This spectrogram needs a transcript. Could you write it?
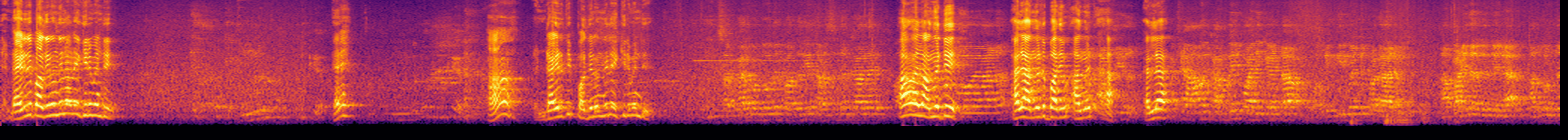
രണ്ടായിരത്തി പതിനൊന്നിലാണ് എഗ്രിമെന്റ് ഏ? ആ രണ്ടായിരത്തി പതിനൊന്നിലെ എഗ്രിമെന്റ് ആ അല്ല എന്നിട്ട് അല്ല എന്നിട്ട് പതി അല്ല പക്ഷെ ആ ഒരു കമ്പനി പാലിക്കേണ്ട എഗ്രിമെന്റ് പ്രകാരം ആ പണി നൽകുന്നില്ല അതുകൊണ്ട്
